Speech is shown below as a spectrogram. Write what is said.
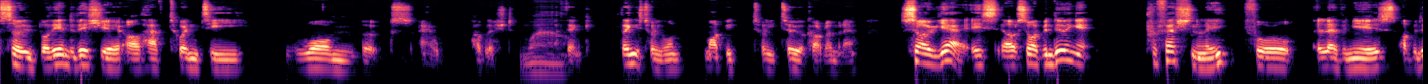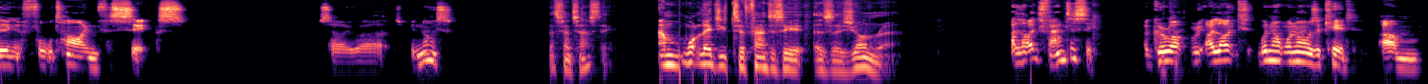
so by the end of this year, I'll have 21 books out published. Wow. I think. I think it's 21. Might be 22. I can't remember now. So yeah, it's uh, so I've been doing it professionally for 11 years. I've been doing it full time for six. So uh, it's been nice. That's fantastic. And what led you to fantasy as a genre? I liked fantasy. I grew up. I liked when I when I was a kid. Um,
